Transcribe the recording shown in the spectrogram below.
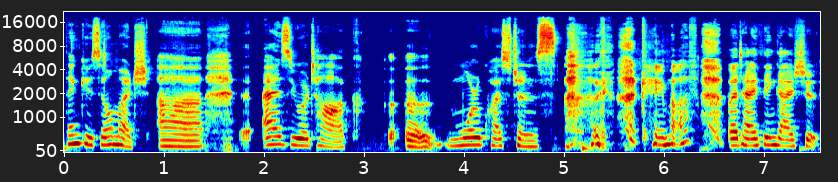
Thank you so much. Uh, as your talk, uh, more questions came up, but I think I should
